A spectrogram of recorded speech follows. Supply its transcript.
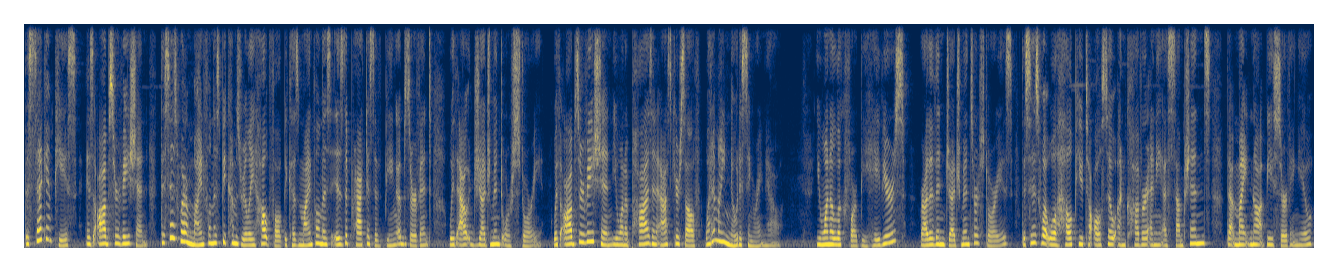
The second piece is observation. This is where mindfulness becomes really helpful because mindfulness is the practice of being observant without judgment or story. With observation, you want to pause and ask yourself, what am I noticing right now? You want to look for behaviors, rather than judgments or stories. This is what will help you to also uncover any assumptions that might not be serving you,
